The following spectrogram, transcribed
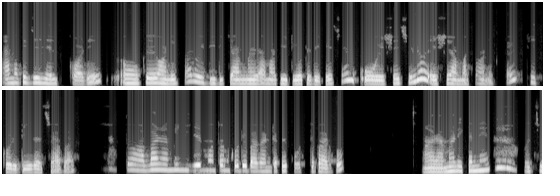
আমাকে যে হেল্প করে, ওকে অনেকবার ওই দিদিকে আপনারা আমার ভিডিওতে দেখেছেন, ও এসেছিল, এসে আমাকে অনেকটাই ঠিক করে দিয়ে গেছে আবার। তো আবার আমি নিজের মতন করে বাগানটাকে করতে পারব। আর আমার এখানে হচ্ছে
